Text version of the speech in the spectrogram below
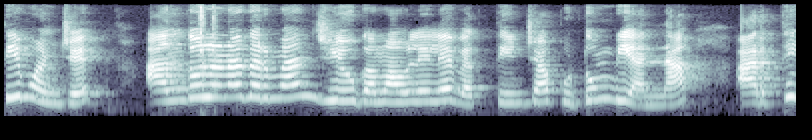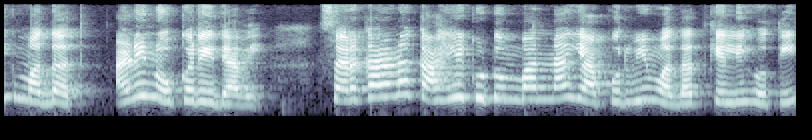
ती म्हणजे आंदोलनादरम्यान जीव गमावलेल्या व्यक्तींच्या कुटुंबियांना आर्थिक मदत आणि नोकरी द्यावी. सरकारनं काही कुटुंबांना यापूर्वी मदत केली होती.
